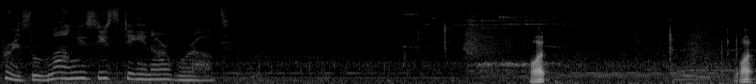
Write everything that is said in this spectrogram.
for as long as you stay in our world. What? What?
